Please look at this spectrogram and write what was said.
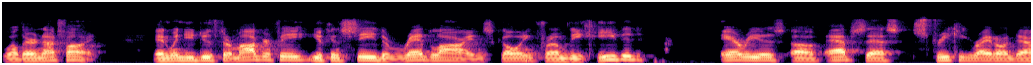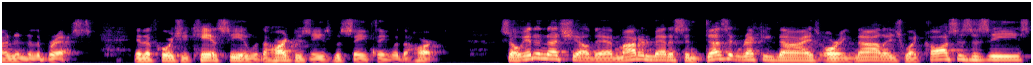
Well, they're not fine. And when you do thermography, you can see the red lines going from the heated areas of abscess streaking right on down into the breast. And of course, you can't see it with the heart disease, but same thing with the heart. So, in a nutshell, then, modern medicine doesn't recognize or acknowledge what causes disease,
